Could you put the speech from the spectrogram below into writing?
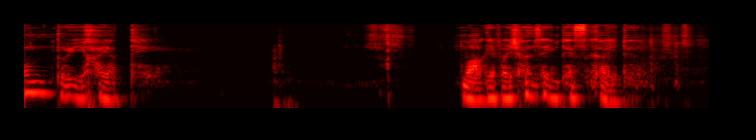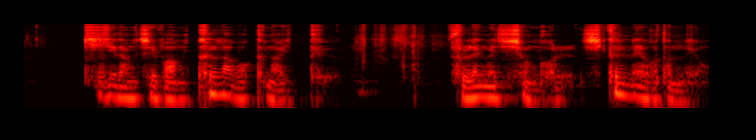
섬도이 하야테. 마계발 현생 데스가이드. 기계당치 밤 클라워크 나이트. 블랙 매지션 걸 시크릿 레어가 떴네요.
